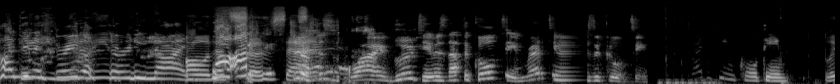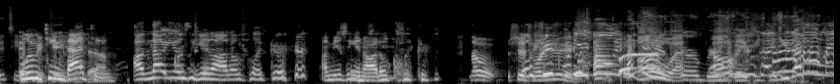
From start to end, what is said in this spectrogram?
103 to 39. 39. Oh, Well, that's I'm so sad. this is why blue team is not the cool team. Red team is the cool team. Red team, cool team. Blue team. Blue team, bad down. team. I'm not using an auto clicker. I'm using an auto clicker. No, shit, oh, what are shit, doing? what are you doing? Oh, oh, oh, Gerber, oh, baby. What Did are you you guys? doing? I wasn't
